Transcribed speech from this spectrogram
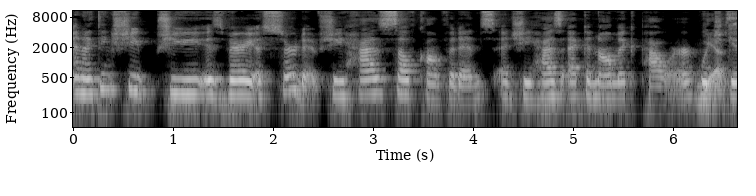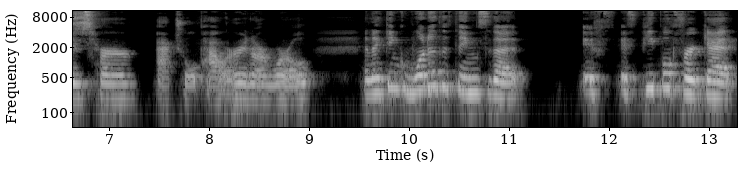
And I think she she is very assertive. She has self-confidence and she has economic power, which Yes. gives her actual power in our world. And I think one of the things that if if people forget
